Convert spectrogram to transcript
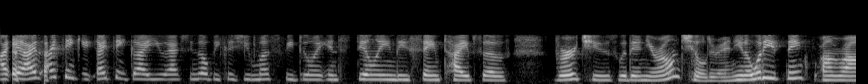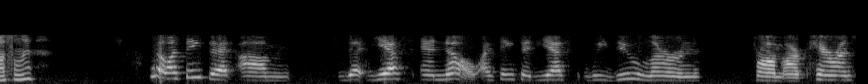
I, I, I think I think Guy, you actually know because you must be doing instilling these same types of virtues within your own children. You know, what do you think, um, Rosalind? Well, I think that um, that yes and no. I think that yes, we do learn from our parents.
